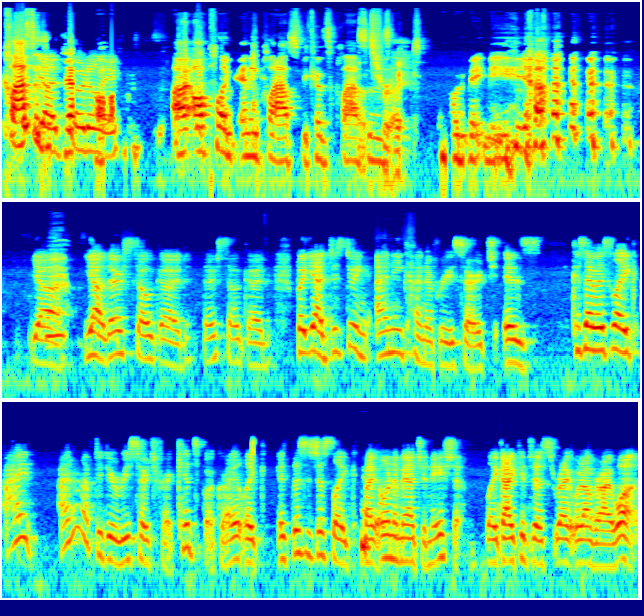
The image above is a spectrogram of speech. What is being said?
classes, yeah, totally. I'll plug any class because classes right. motivate me. Yeah. yeah, yeah, they're so good. They're so good. But yeah, just doing any kind of research is because I was like, I I don't have to do research for a kid's book, right? Like it, this is just like my own imagination. Like I could just write whatever I want.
